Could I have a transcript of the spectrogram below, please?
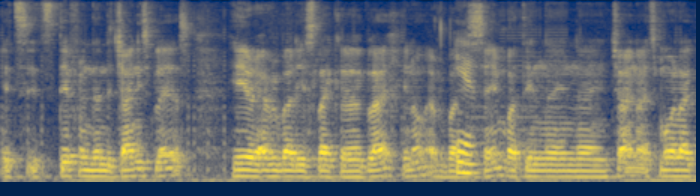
It's it's different than the Chinese players. Here everybody is like uh, gleich, you know, everybody's yeah. the same. But in in, uh, in China it's more like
